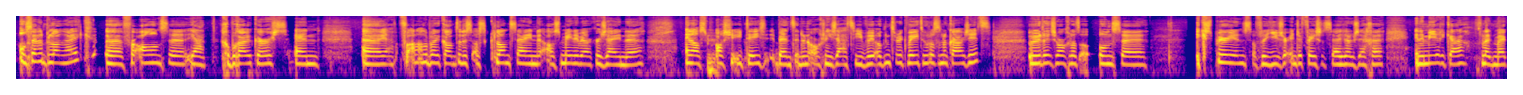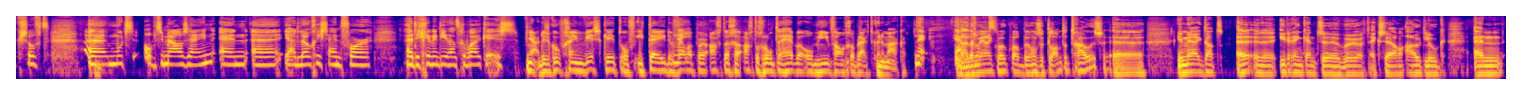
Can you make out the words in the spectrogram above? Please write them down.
Ontzettend belangrijk uh, voor al onze ja, gebruikers en ja, voor allebei kanten. Dus als klant zijnde, als medewerker zijnde. En als, als je IT bent in een organisatie, wil je ook natuurlijk weten hoe dat in elkaar zit. We willen zorgen dat onze experience of de user interface, wat zij zou zeggen, in Amerika vanuit Microsoft uh, moet optimaal zijn en uh, ja, logisch zijn voor uh, diegene die het aan het gebruiken is. Ja, dus ik hoef geen WizKit of IT-developer-achtige nee. achtergrond te hebben om hiervan gebruik te kunnen maken. Nee. Ja, nou, dat merken we ook wel bij onze klanten trouwens. je merkt dat iedereen kent Word, Excel, Outlook. En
